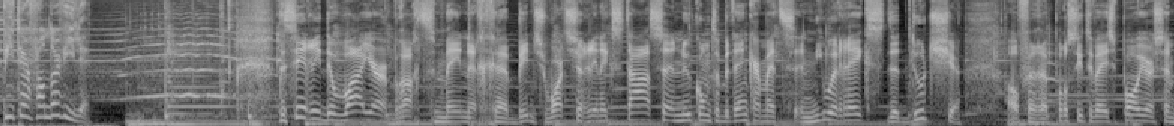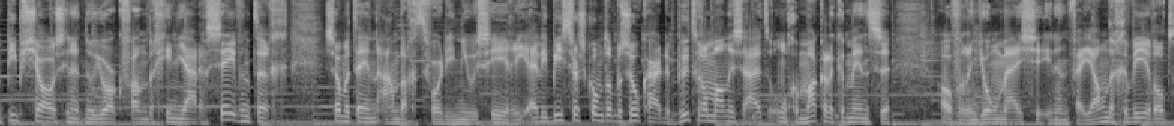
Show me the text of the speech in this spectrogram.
Pieter van der Wielen. De serie The Wire bracht menig eh, binge-watcher in extase. En nu komt de bedenker met een nieuwe reeks, De Douche. Over eh, prostituees, pooiers en piepshows in het New York van begin jaren 70. Zometeen aandacht voor die nieuwe serie. Ellie Biesters komt op bezoek. Haar debuutroman is uit Ongemakkelijke Mensen. Over een jong meisje in een vijandige wereld.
